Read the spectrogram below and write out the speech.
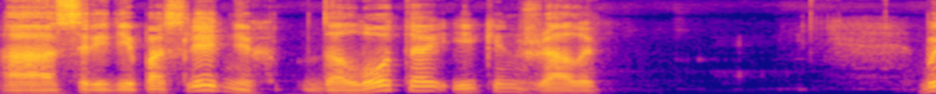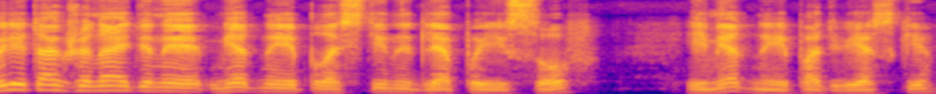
а среди последних — долота и кинжалы. Были также найдены медные пластины для поясов и медные подвески,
